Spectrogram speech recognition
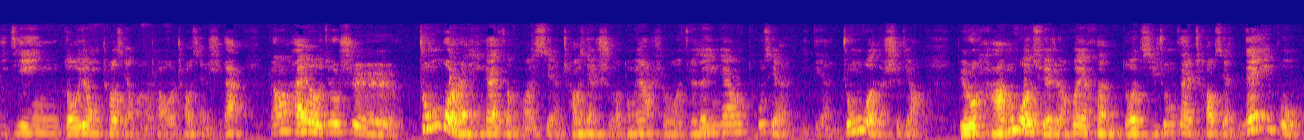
已经都用朝鲜王朝和朝鲜时代。然后还有就是中国人应该怎么写朝鲜史和东亚史？我觉得应该要凸显一点中国的视角，比如韩国学者会很多集中在朝鲜内部。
